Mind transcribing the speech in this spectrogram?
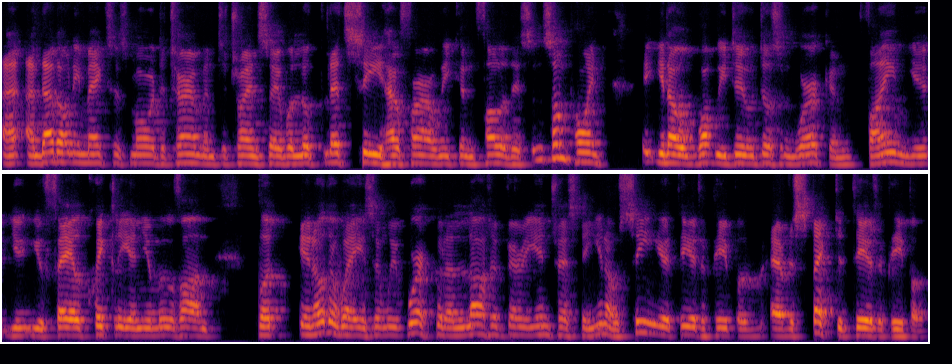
and that only makes us more determined to try and say, well, look, let's see how far we can follow this. At some point, you know, what we do doesn't work, and fine, you you you fail quickly and you move on. But in other ways, and we've worked with a lot of very interesting, you know, senior theatre people, uh, respected theatre people,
